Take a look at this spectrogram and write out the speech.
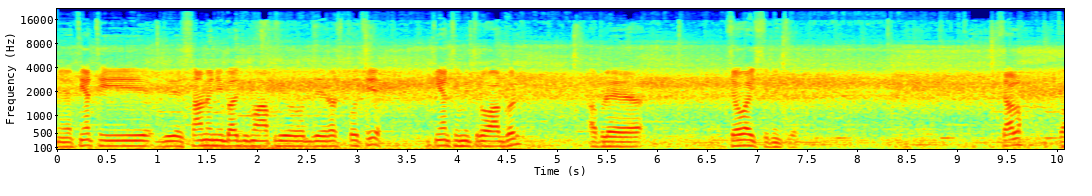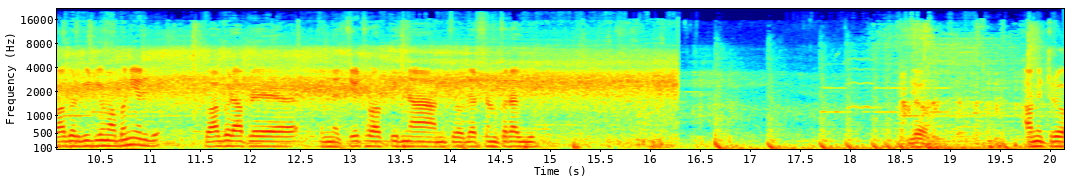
ને ત્યાંથી જે સામેની બાજુમાં આપણો જે રસ્તો છે, ત્યાંથી મિત્રો આગળ આપણે જવાય છે મિત્રો. ચાલો, તો આગળ વિડીયોમાં બની રહેજો તો આગળ આપણે તમને જેઠવા પીરના મિત્રો દર્શન કરાવીએ. જો આ મિત્રો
